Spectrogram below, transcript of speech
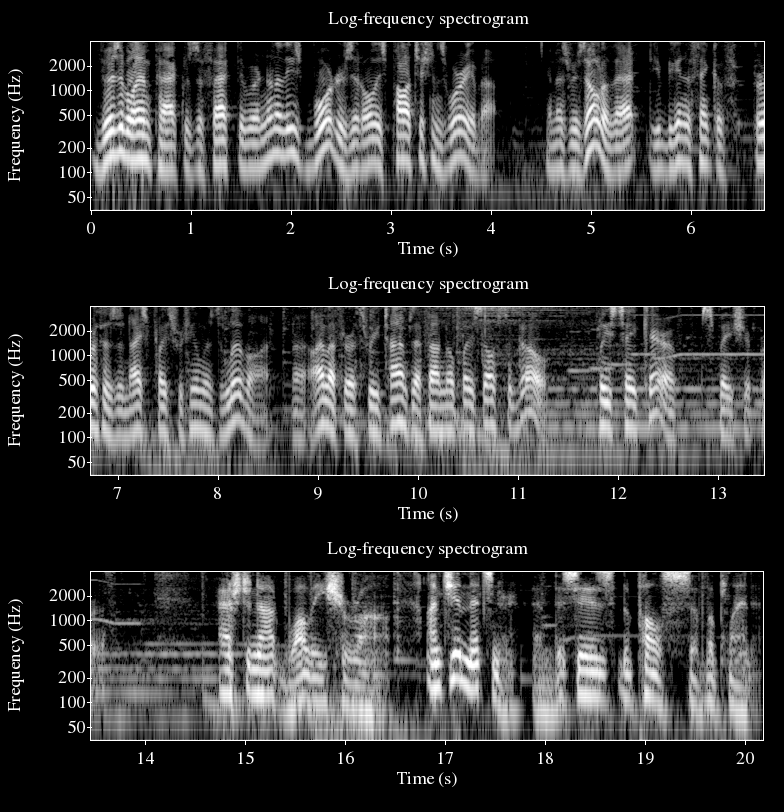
visible impact was the fact there were none of these borders that all these politicians worry about. And as a result of that, you begin to think of Earth as a nice place for humans to live on. Uh, I left Earth three times. I found no place else to go. Please take care of Spaceship Earth. Astronaut Wally Schirra. I'm Jim Metzner, and this is the pulse of the planet.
